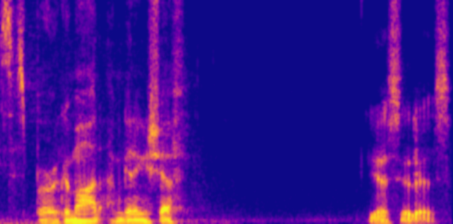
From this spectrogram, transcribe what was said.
Is this bergamot I'm getting, Chef? Yes, it is.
